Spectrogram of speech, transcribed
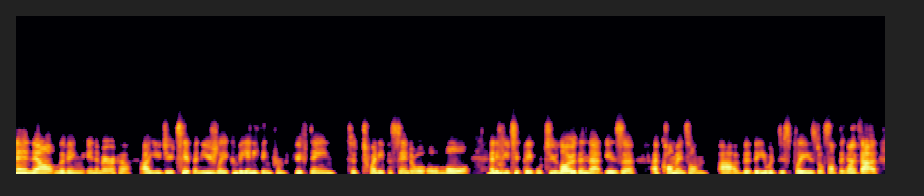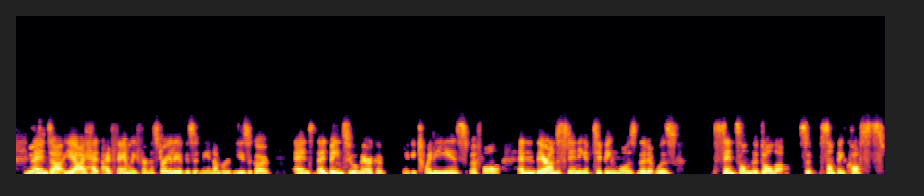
Mm. And now living in America, uh, you do tip, and usually it can be anything from 15 to 20% or, or more. Mm-hmm. And if mm-hmm. you tip people too low, then that is a, a comment on uh, that, that you were displeased or something yes. like that. Yes. And uh, yeah, I had, I had family from Australia visit me a number of years ago, and they'd been to America maybe 20 years before. And their understanding of tipping was that it was cents on the dollar. So if something costs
